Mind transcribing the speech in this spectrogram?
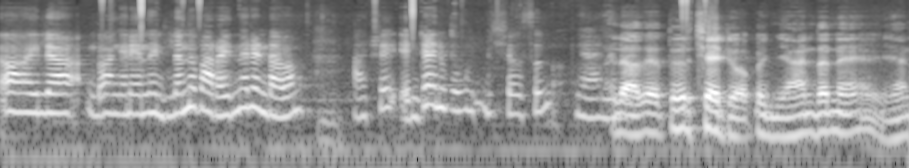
"ആ, ഇല്ല അങ്ങനെയൊന്നും ഇല്ലെന്ന് പറയുന്നവരുണ്ടാവാം. പക്ഷേ എന്റെ അനുഭവം വിശ്വാസം ഞാൻ അല്ല അതെ തീർച്ചയായിട്ടും. അപ്പം ഞാൻ തന്നെ ഞാൻ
